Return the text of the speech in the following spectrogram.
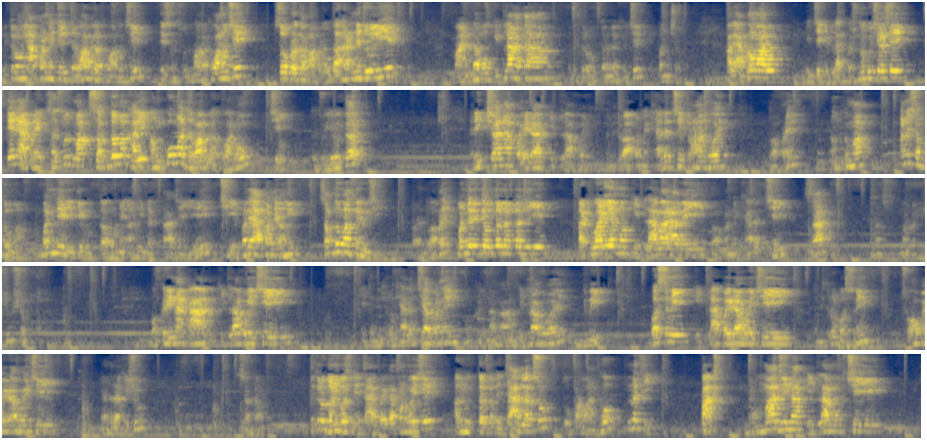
મિત્રો, અહીં આપણને જે જવાબ લખવાનો છે, તે સંસ્કૃતમાં લખવાનો છે. સૌપ્રથમ આપણે ઉદાહરણને જોઈ લઈએ. પાંડવો કેટલા હતા? મિત્રો, ઉત્તર લખ્યું છે પંચ હવે આપણો વારો, નીચે કેટલાક પ્રશ્નો પૂછ્યા છે. તેને આપણે સંસ્કૃતમાં શબ્દોમાં ખાલી અંકોમાં જવાબ લખવાનો છે. તો જોઈએ ઉત્તર. રિક્ષાના પૈડા કેટલા હોય? તો મિત્રો આપણને ખ્યાલ જ છે ત્રણ જ હોય. તો આપણે અંકમાં અને શબ્દોમાં બંને રીતે ઉત્તરોને અહીં લખતા જઈએ છીએ. ભલે આપણને અહીં શબ્દોમાં જ કહ્યું છે, પરંતુ આપણે બંને રીતે ઉત્તર લખતા જઈએ. અઠવાડિયામાં કેટલા વાર આવે? તો આપણને ખ્યાલ જ છે સાત. સંસ્કૃતમાં કહીશું શબ્દ. બકરીના કાન કેટલા હોય છે? એ તો મિત્રો ખ્યાલ જ છે આપણને. બકરીના કાન કેટલા હોય? દ્વે. બસને કેટલા પૈડા હોય છે? તો મિત્રો, બસને છ પૈડા હોય છે. યાદ રાખીશું. સટમ મિત્રો, ઘણી બસને ચાર પૈડા પણ હોય છે. આનું ઉત્તર તમે ચાર લખશો, તો પણ વાંધો નથી. પાંચ. બ્રહ્માજીના કેટલા મુખ છે?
